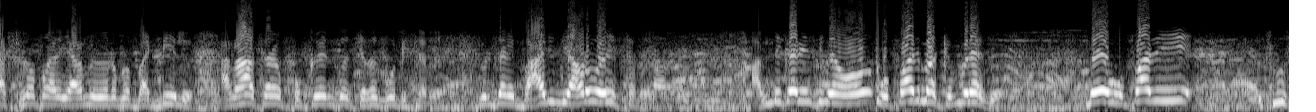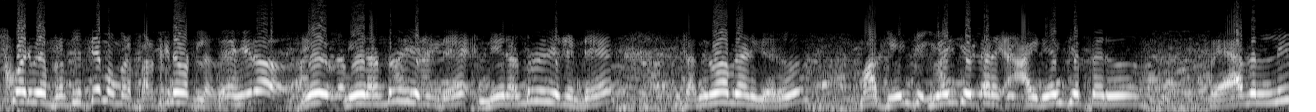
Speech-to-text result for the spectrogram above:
లక్ష రూపాయలు ఎనభై వేల రూపాయలు బడ్డీలు అనవసరంగా పుక్కలతో చిరగొట్టేశారు ఇప్పుడు దానికి బాధ్యత ఎవరు వహిస్తారు? అందుకనేసి మేము ఉపాధి మాకు ఇవ్వలేదు. మేము ఉపాధి చూసుకొని మేము బ్రతికితే మమ్మల్ని బ్రతకనివ్వట్లేదు. నేను అంటున్నది ఏంటంటే నేను అంటున్నది ఏంటంటే చంద్రబాబు నాయుడు గారు మాకు ఏం ఏం చెప్పారు? ఆయన ఏం చెప్పారు? పేదల్ని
